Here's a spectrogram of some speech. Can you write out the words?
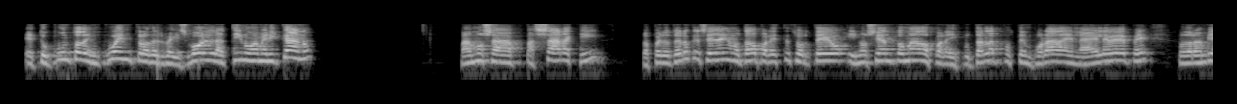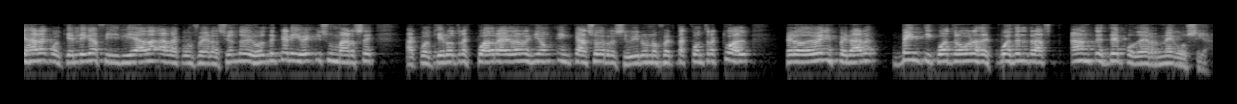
eh, tu punto de encuentro del béisbol latinoamericano. Vamos a pasar aquí. Los peloteros que se hayan anotado para este sorteo y no sean tomados para disputar la postemporada en la LVP podrán viajar a cualquier liga afiliada a la Confederación de Béisbol del Caribe y sumarse a cualquier otra escuadra de la región en caso de recibir una oferta contractual, pero deben esperar 24 horas después del draft antes de poder negociar.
